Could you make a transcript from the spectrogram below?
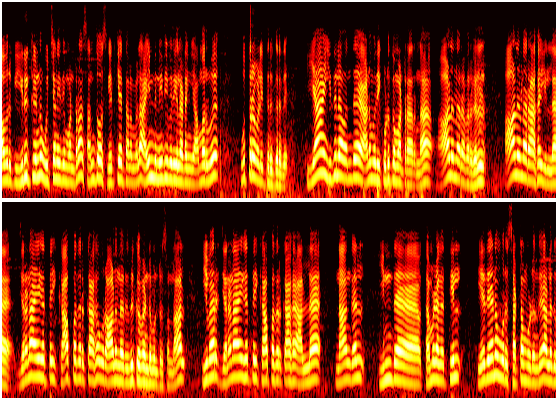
அவருக்கு இருக்குன்னு உச்சநீதிமன்றம் சந்தோஷ் கெட்கே தலைமையில் ஐந்து நீதிபதிகள் அடங்கிய அமர்வு உத்தரவளித்திருக்கிறது. ஏன் இதில் வந்து அனுமதி கொடுக்க மாட்டாருன்னா ஆளுநர் அவர்கள் ஆளுநராக இல்லை ஜனநாயகத்தை காப்பதற்காக ஒரு ஆளுநர் இருக்க வேண்டும் என்று சொன்னால் இவர் ஜனநாயகத்தை காப்பதற்காக அல்ல நாங்கள் இந்த தமிழகத்தில் ஏதேனும் ஒரு சட்டம் ஒழுங்கு அல்லது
